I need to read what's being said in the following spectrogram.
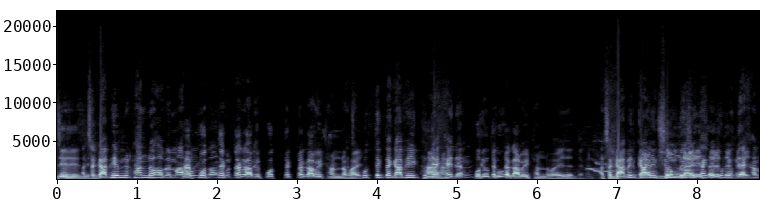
জি জি আচ্ছা গাভী এমনি ঠান্ডা হবে মা হ্যাঁ প্রত্যেকটা গাবি প্রত্যেকটা গাবি ঠান্ডা ভাই। প্রত্যেকটা গাভী একটু হ্যাঁ, দেখাই দেন প্রত্যেকটা গাবি ঠান্ডা ভাই দেখেন। আচ্ছা গাভীর কালেকশন বেশি থাকে জন্য দেখেন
